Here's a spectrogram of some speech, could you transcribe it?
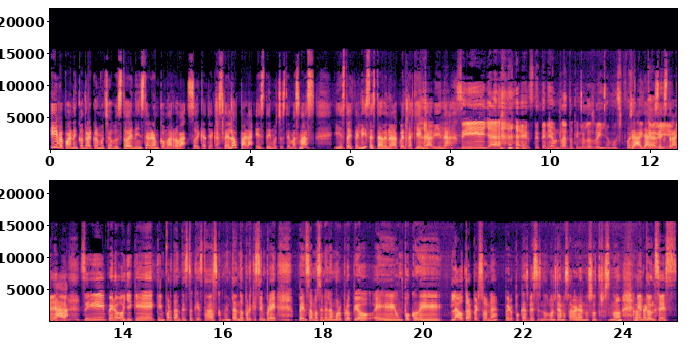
Y me pueden encontrar con mucho gusto en Instagram como arroba soy Katia Castelo para este y muchos temas más. Y estoy feliz de estar de nueva cuenta aquí en cabina. Sí, ya este, tenía un rato que no los veíamos. Por ya, ya los extrañaba. Sí, pero oye, qué, qué importante esto que estabas comentando, porque siempre pensamos en el amor propio eh, un poco de la otra persona, pero pocas veces nos volteamos a ver a nosotros, ¿no? Entonces,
